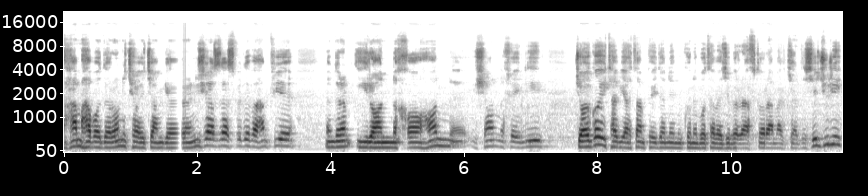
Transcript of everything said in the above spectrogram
هم هواداران چاه جمکرانیش از دست بده و هم توی نمی‌دونم ایران خواهان ایشان خیلی جایگاهی طبیعتا پیدا نمی‌کنه با توجه به رفتار عمل کردش. یه جوری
